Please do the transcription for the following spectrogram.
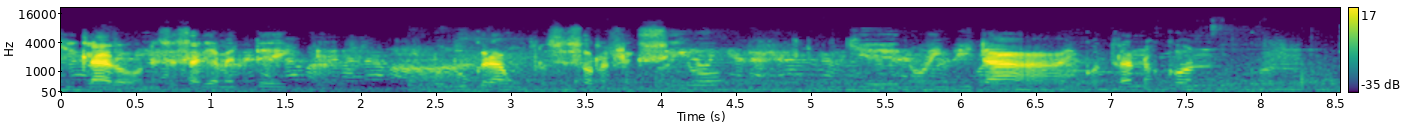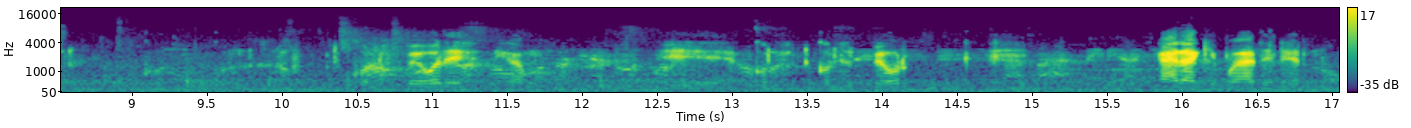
que claro, necesariamente involucra un proceso reflexivo que nos invita a encontrarnos con, con, los, peores, digamos, eh, con, el peor cara que pueda tener ¿no?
